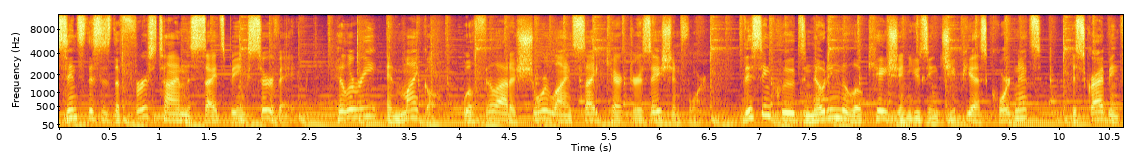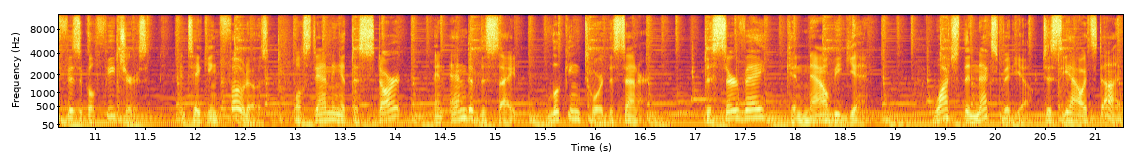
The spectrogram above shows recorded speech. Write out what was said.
Since this is the first time the site's being surveyed, Hillary and Michael will fill out a shoreline site characterization form. This includes noting the location using GPS coordinates, describing physical features, and taking photos while standing at the start and end of the site looking toward the center. The survey can now begin. Watch the next video to see how it's done.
